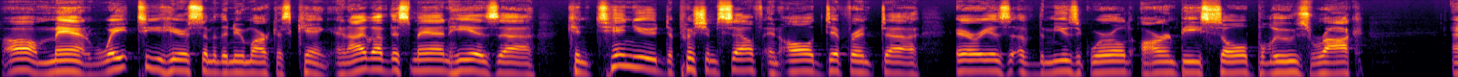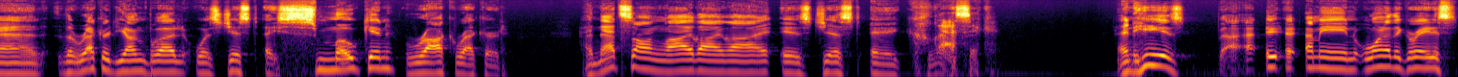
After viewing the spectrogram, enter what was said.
Oh man, wait till you hear some of the new Marcus King. And I love this man. He has uh, continued to push himself in all different uh, areas of the music world: R&B, soul, blues, rock. And the record Youngblood was just a smoking rock record. And that song, Lie, Lie, Lie, is just a classic. And he is, I, mean, one of the greatest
